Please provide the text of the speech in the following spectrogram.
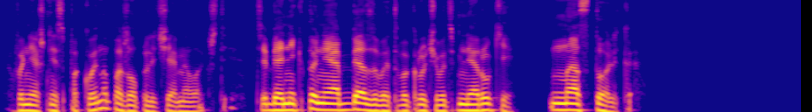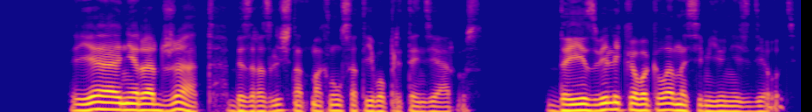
— внешне спокойно пожал плечами Лакшти, — «тебя никто не обязывает выкручивать мне руки настолько». «Я не Раджат», — безразлично отмахнулся от его претензий Аргус. «Да и из великого клана семью не сделать.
